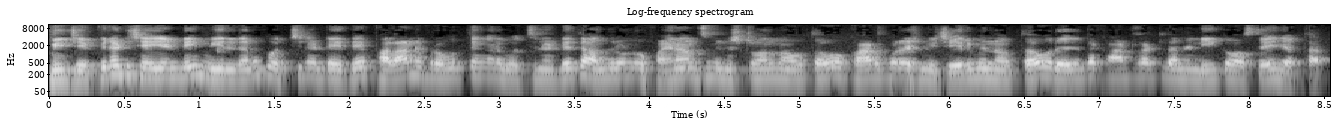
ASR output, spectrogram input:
మీరు చెప్పినట్టు చేయండి మీరు కనుక వచ్చినట్టయితే ఫలాని ప్రభుత్వం కనుక వచ్చినట్టయితే అందులో నువ్వు ఫైనాన్స్ మినిస్టర్ అని అవుతావు కార్పొరేషన్ చైర్మన్ అవుతావు లేదంటే కాంట్రాక్ట్లు అన్ని నీకు వస్తాయని చెప్తారు.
